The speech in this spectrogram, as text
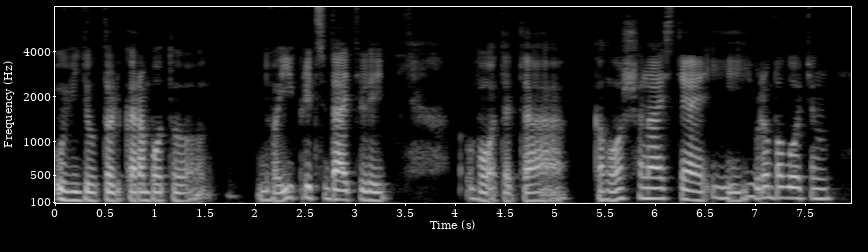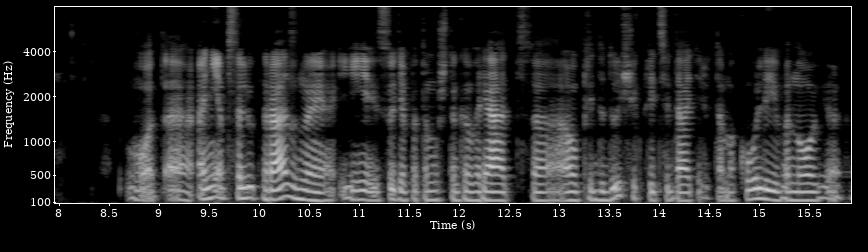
увидел только работу двоих председателей. Вот, это Калоша Настя и Юра Болотин. Вот, э, они абсолютно разные, и судя по тому, что говорят э, о предыдущих председателях, там, о Коле Иванове,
